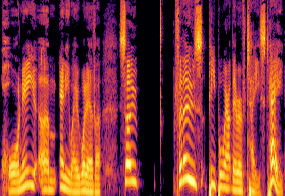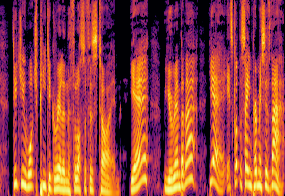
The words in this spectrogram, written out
horny. Um, anyway, whatever. So for those people out there of taste, hey, did you watch Peter Grill and the Philosopher's Time? Yeah? You remember that? Yeah, it's got the same premise of that.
